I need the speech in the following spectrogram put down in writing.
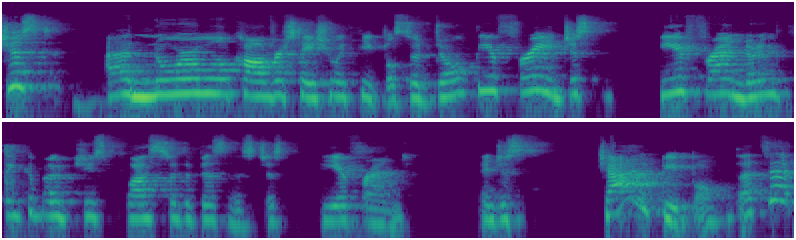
Just a normal conversation with people. So don't be afraid. Just be a friend. Don't even think about Juice Plus or the business. Just be a friend and just chat with people. That's it.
